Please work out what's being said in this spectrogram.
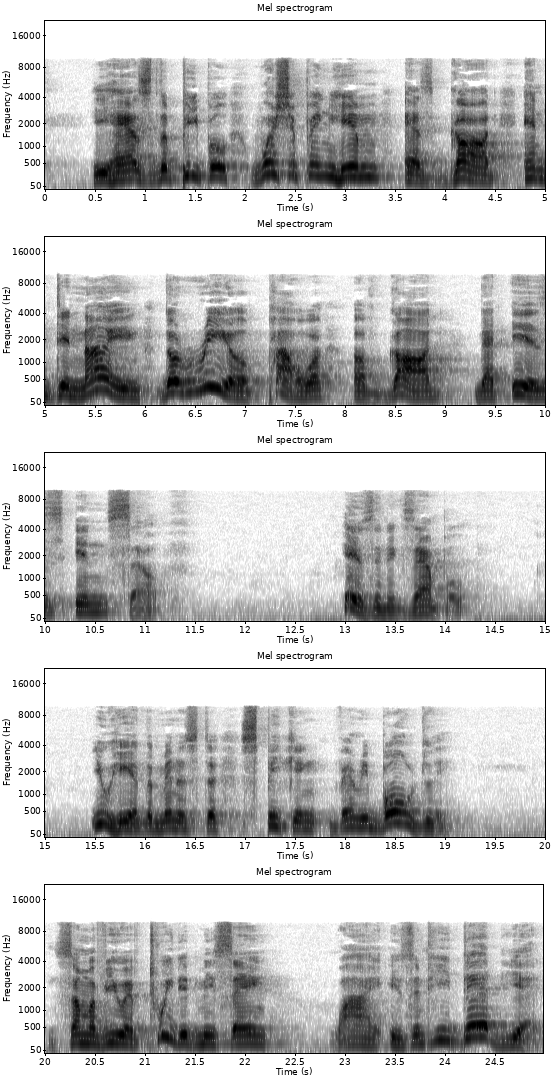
He has the people worshiping him as God and denying the real power of God that is in self. Here's an example. You hear the minister speaking very boldly. Some of you have tweeted me saying, Why isn't he dead yet?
